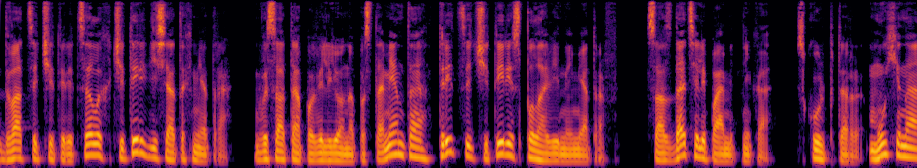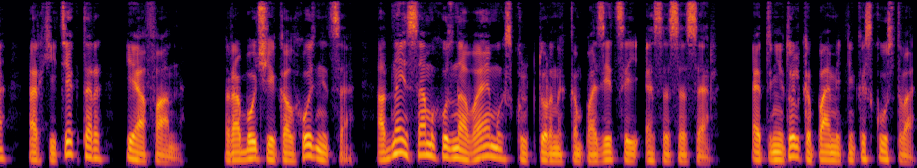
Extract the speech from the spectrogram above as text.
24,4 метра. Высота павильона постамента 34,5 метров. Создатели памятника. Скульптор Мухина, архитектор Иофан. Рабочая колхозница — одна из самых узнаваемых скульптурных композиций СССР. Это не только памятник искусства,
